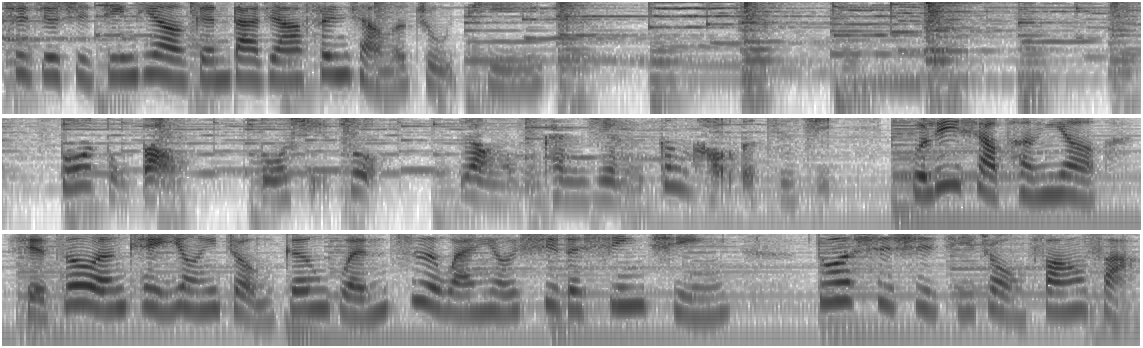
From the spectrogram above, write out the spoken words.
这就是今天要跟大家分享的主题。多读报，多写作，让我们看见更好的自己。鼓励小朋友写作文，可以用一种跟文字玩游戏的心情，多试试几种方法，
